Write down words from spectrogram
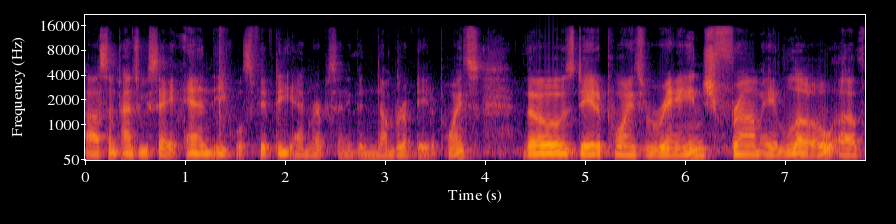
Uh, sometimes we say n equals 50, n representing the number of data points. Those data points range from a low of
